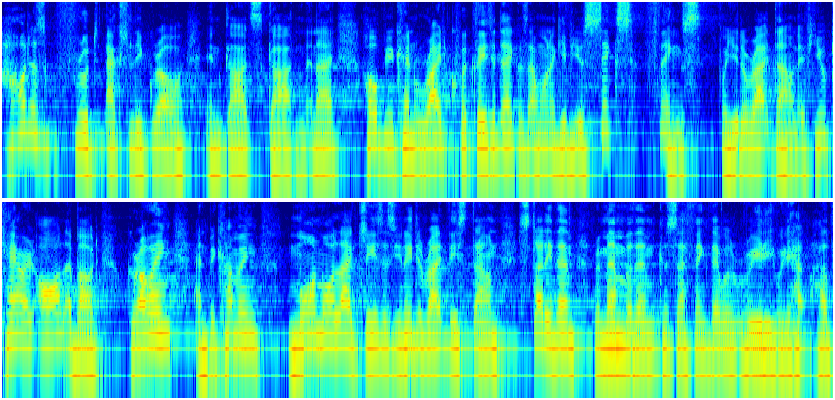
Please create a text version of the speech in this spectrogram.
How does fruit actually grow in God's garden? And I hope you can write quickly today because I want to give you six things for you to write down. If you care at all about growing and becoming more and more like Jesus, you need to write these down, study them, remember them, because I think they will really, really help,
